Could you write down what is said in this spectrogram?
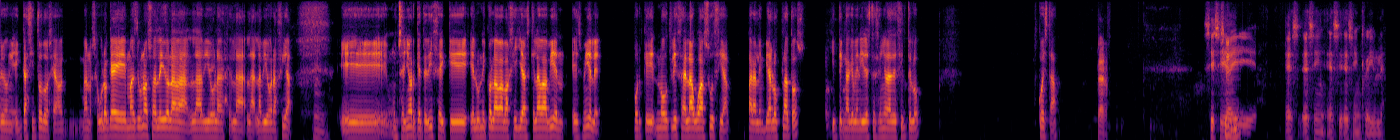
Pero en, en casi todo, o sea, bueno, seguro que más de uno os ha leído la, la, biola- la- la- la biografía. Mm. Eh, un señor que te dice que el único lavavajillas que lava bien es Miele, porque no utiliza el agua sucia para limpiar los platos, y tenga que venir este señor a decírtelo, cuesta. Claro. Sí, sí, Sí. ahí es, es, in- es- es increíble.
